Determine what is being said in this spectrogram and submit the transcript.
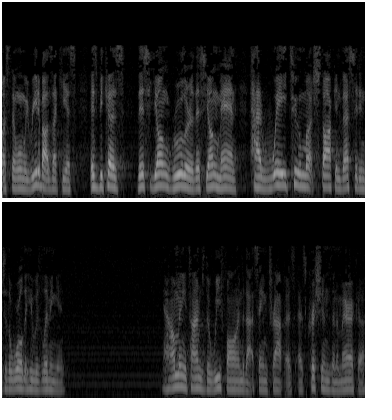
us than when we read about Zacchaeus is because this young ruler, this young man, had way too much stock invested into the world that he was living in. How many times do we fall into that same trap as, as Christians in America?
